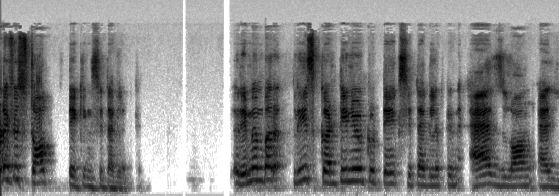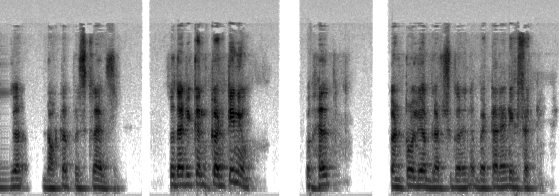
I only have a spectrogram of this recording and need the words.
What if you stop taking sitagliptin? Remember, please continue to take sitagliptin as long as your doctor prescribes it so that you can continue to help control your blood sugar in a better and effective way.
